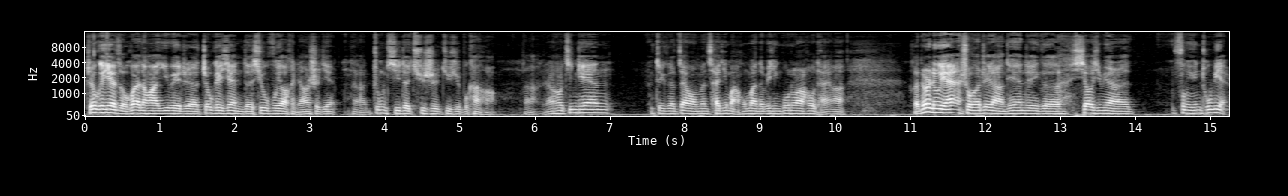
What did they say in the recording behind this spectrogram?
周 K 线走坏的话，意味着周 K 线的修复要很长时间啊，中期的趋势继续不看好啊。然后今天这个在我们财经马红漫的微信公众号后台啊，很多人留言说这两天这个消息面风云突变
